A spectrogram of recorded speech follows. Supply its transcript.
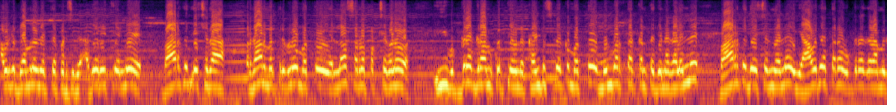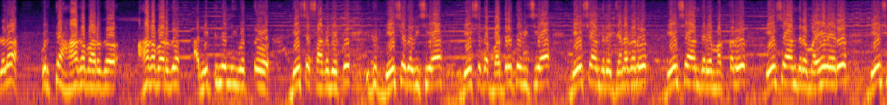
ಅವರಿಗೆ ಬೆಂಬಲ ವ್ಯಕ್ತಪಡಿಸಿದೆ. ಅದೇ ರೀತಿಯಲ್ಲಿ ಭಾರತ ದೇಶದ ಪ್ರಧಾನಮಂತ್ರಿಗಳು ಮತ್ತು ಎಲ್ಲ ಸರ್ವ ಪಕ್ಷಗಳು ಈ ಉಗ್ರಗ್ರಾಮ ಕೃತ್ಯವನ್ನು ಖಂಡಿಸಬೇಕು ಮತ್ತು ಮುಂಬರ್ತಕ್ಕಂಥ ದಿನಗಳಲ್ಲಿ ಭಾರತ ದೇಶದ ಮೇಲೆ ಯಾವುದೇ ತರ ಉಗ್ರಗಾಮಿಗಳ ಕೃತ್ಯ ಆಗಬಾರದು ಆಗಬಾರದು. ಆ ನಿಟ್ಟಿನಲ್ಲಿ ಇವತ್ತು ದೇಶ ಸಾಗಬೇಕು. ಇದು ದೇಶದ ವಿಷಯ, ದೇಶದ ಭದ್ರತೆ ವಿಷಯ. ದೇಶ ಅಂದರೆ ಜನಗಳು, ದೇಶ ಅಂದರೆ ಮಕ್ಕಳು, ದೇಶ ಅಂದರೆ ಮಹಿಳೆಯರು, ದೇಶ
